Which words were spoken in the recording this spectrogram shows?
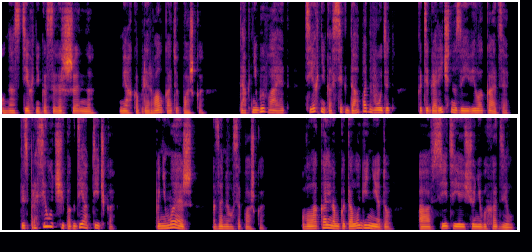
«У нас техника совершенна», – мягко прервал Катю Пашка. «Так не бывает. Техника всегда подводит», – категорично заявила Катя. «Ты спросил у чипа, где аптечка?» «Понимаешь», – замялся Пашка, – «в локальном каталоге нету, а в сети я еще не выходил.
